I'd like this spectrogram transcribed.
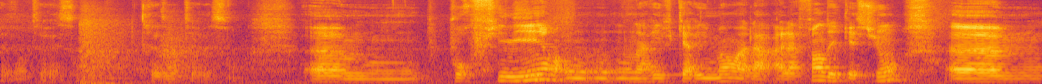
Très intéressant, très intéressant. Euh, pour finir, on, arrive carrément à la, à la, fin des questions. Euh,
